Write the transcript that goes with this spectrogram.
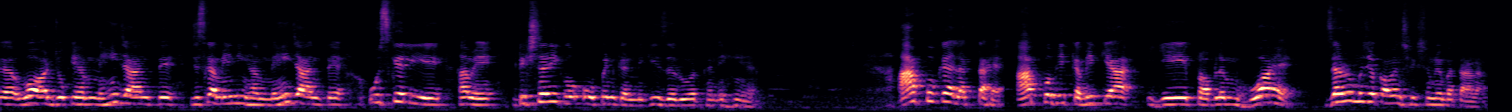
वर्ड जो कि हम नहीं जानते, जिसका मीनिंग हम नहीं जानते, उसके लिए हमें डिक्शनरी को ओपन करने की ज़रूरत नहीं है। आपको क्या लगता है? आपको भी कभी क्या ये प्रॉब्लम हुआ है? ज़रूर मुझे कमेंट सेक्शन में बताना।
